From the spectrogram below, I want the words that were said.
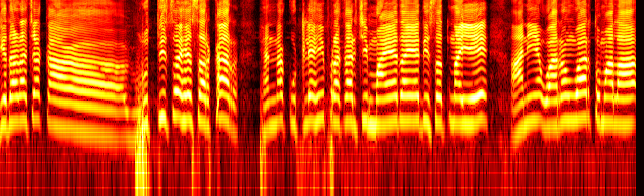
गेदाडाच्या का वृत्तीचं हे सरकार ह्यांना कुठल्याही प्रकारची मायादाया दिसत नाही आहे आणि वारंवार तुम्हाला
